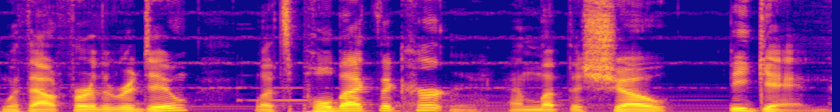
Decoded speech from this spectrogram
without further ado, let's pull back the curtain and let the show begin.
